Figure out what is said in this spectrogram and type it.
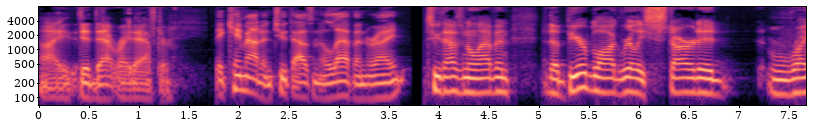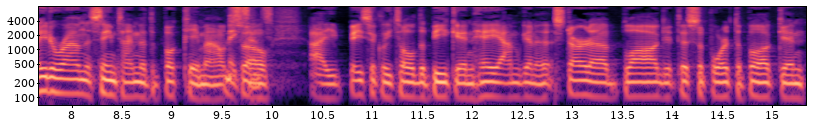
I did that right after. It came out in 2011, right? 2011. The beer blog really started right around the same time that the book came out. Makes so sense. I basically told the Beacon, "Hey, I'm going to start a blog to support the book, and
